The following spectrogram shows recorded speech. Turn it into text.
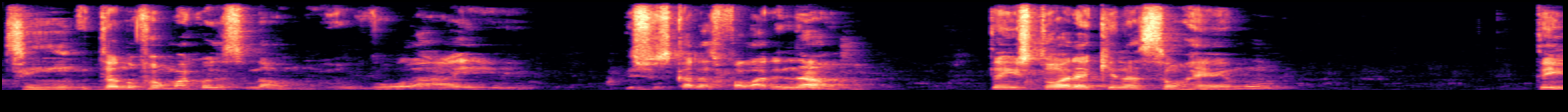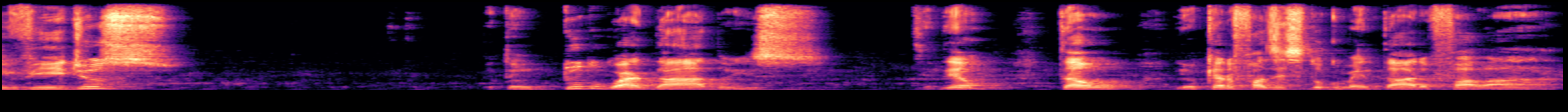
Sim. Então não foi uma coisa assim, não, eu vou lá e deixa os caras falarem. Não. Tem história aqui na São Remo, tem vídeos, eu tenho tudo guardado isso, entendeu? Então, eu quero fazer esse documentário, falar,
